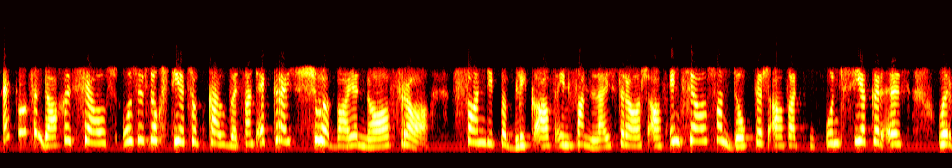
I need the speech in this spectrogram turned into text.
Ek wil vandag gesels, ons is nog steeds op COVID want ek kry so baie navrae van die publiek af en van luisteraars af en selfs van dokters af wat onseker is oor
